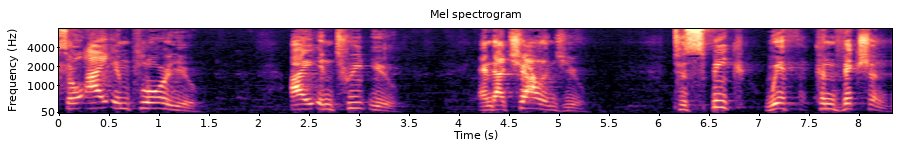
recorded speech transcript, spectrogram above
So I implore you, I entreat you, and I challenge you to speak with conviction,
